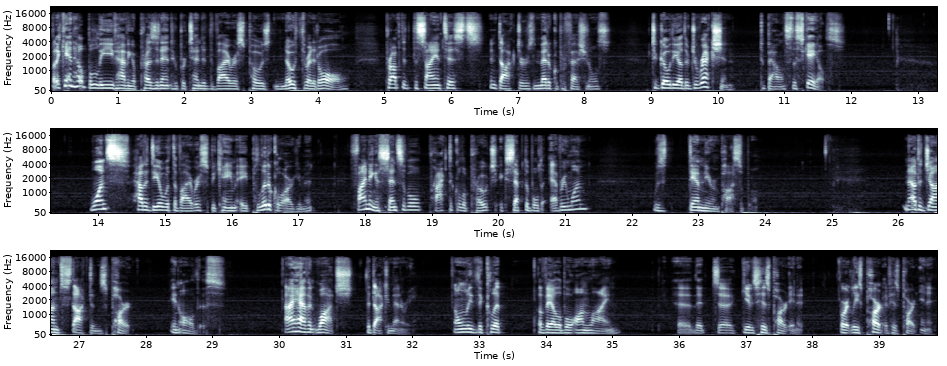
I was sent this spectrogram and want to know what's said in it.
But I can't help believe having a president who pretended the virus posed no threat at all prompted the scientists and doctors and medical professionals to go the other direction to balance the scales. Once how to deal with the virus became a political argument, finding a sensible, practical approach acceptable to everyone was damn near impossible. Now to John Stockton's part in all this. I haven't watched the documentary, only the clip available online uh, that uh, gives his part in it, or at least part of his part in it.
